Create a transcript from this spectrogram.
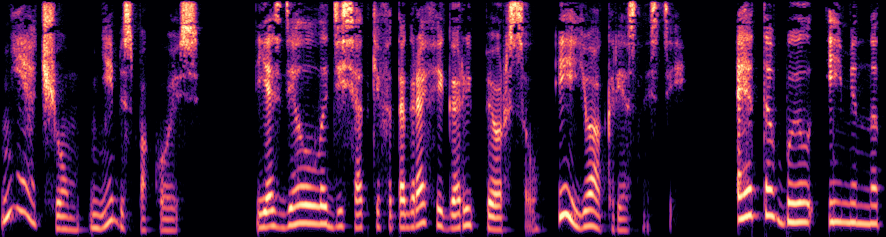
ни о чем не беспокоясь. Я сделала десятки фотографий горы Персел и ее окрестностей. Это был именно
